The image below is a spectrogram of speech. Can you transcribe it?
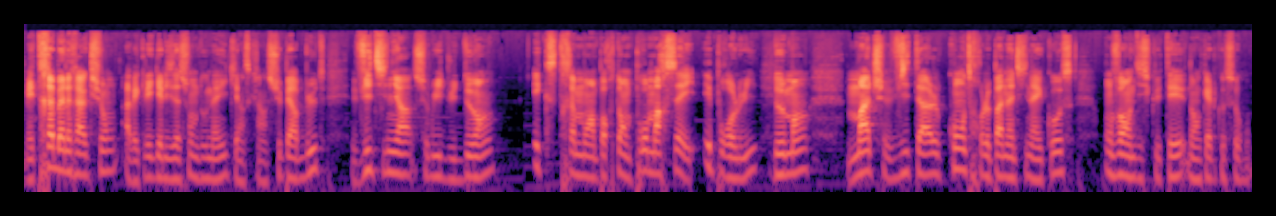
mais très belle réaction avec l'égalisation d'Unai qui inscrit un super but. Vitinha, celui du 2-1, extrêmement important pour Marseille et pour lui. Demain, match vital contre le Panathinaikos. On va en discuter dans quelques secondes.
